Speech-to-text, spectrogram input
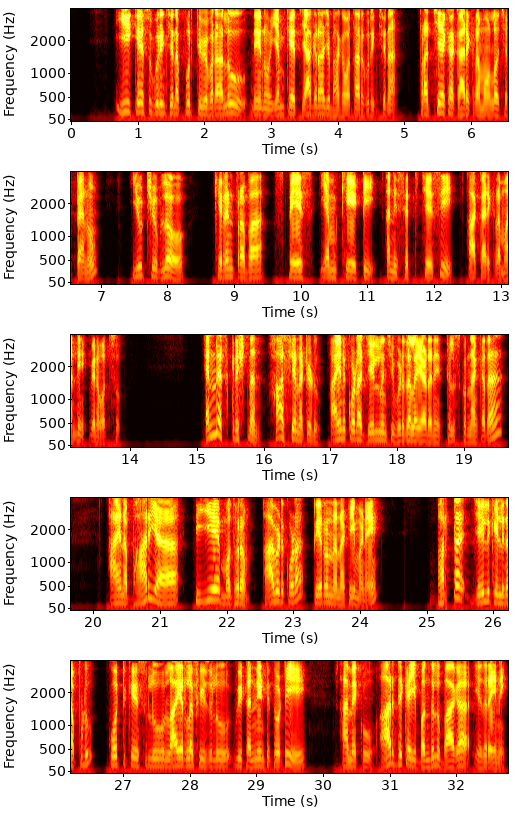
ఈ కేసు గురించిన పూర్తి వివరాలు నేను ఎంకే త్యాగరాజ భాగవతారు గురించిన ప్రత్యేక కార్యక్రమంలో చెప్పాను. యూట్యూబ్లో కిరణ్ ప్రభ స్పేస్ ఎంకేటి అని సెర్చ్ చేసి ఆ కార్యక్రమాన్ని వినవచ్చు. ఎన్ఎస్ కృష్ణన్ హాస్య నటుడు. ఆయన కూడా జైలు నుంచి విడుదలయ్యాడని తెలుసుకున్నాం కదా. ఆయన భార్య టిఏ మధురం. ఆవిడ కూడా పేరున్న నటీమణే. భర్త జైలుకెళ్ళినప్పుడు కోర్టు కేసులు లాయర్ల ఫీజులు వీటన్నింటితోటి ఆమెకు ఆర్థిక ఇబ్బందులు బాగా ఎదురైనాయి.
